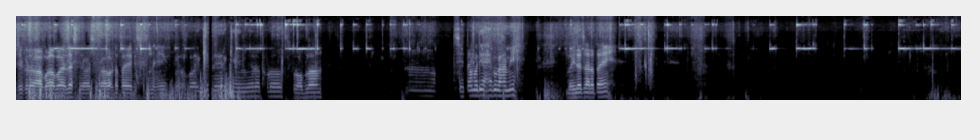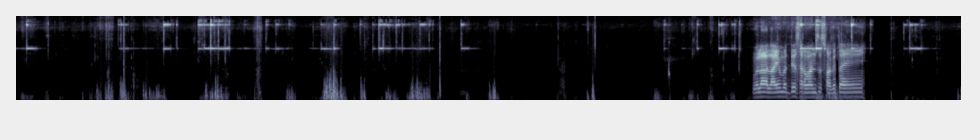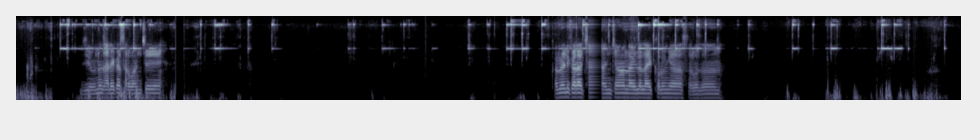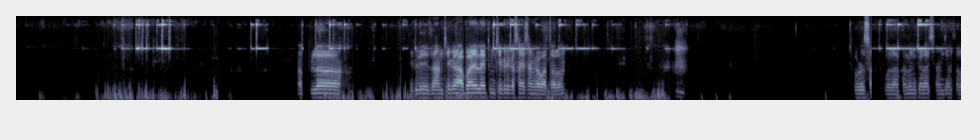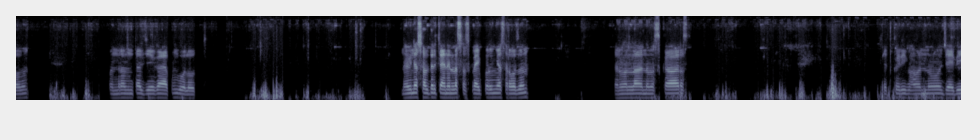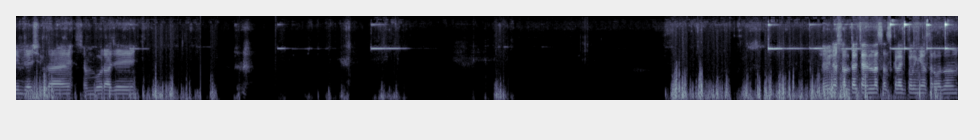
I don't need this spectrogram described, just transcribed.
आमच्या इकडं आबा आबाळाला शिवा वाटत आहे दिसत नाही. बरोबर क्लिअर कॅमेरा थोडा प्रॉब्लेम शेतामध्ये आहे बघा आम्ही. बैल चारत आहे. बोला लाईव्हमध्ये सर्वांचं स्वागत आहे. जेवण झाले का सर्वांचे? कमेंट करा छान छान लाईव्हला लाईक करून घ्या सर्वजण. आपलं इकडे आमच्या इकडे आभाळ आलं आहे तुमच्या इकडे कसं आहे सांगा वातावरण? थोडस बोला कमेंट करा छान छान सर्वजण. पंधरा मिनिटात जे काय आपण बोलवत. नवीन असाल तर चॅनलला सबस्क्राईब करून घ्या सर्वजण. सर्वांना नमस्कार. शेतकरी भावांनो जय भीम जय शिवराय शंभूराजे नवीन असाल तर चॅनलला सबस्क्राईब करून घ्या सर्वजण.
